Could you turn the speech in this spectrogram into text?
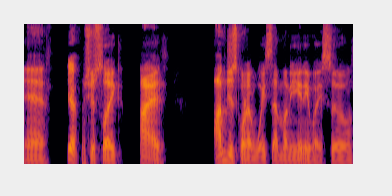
yeah, Yeah. It's just like I, I'm just going to waste that money anyway. So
